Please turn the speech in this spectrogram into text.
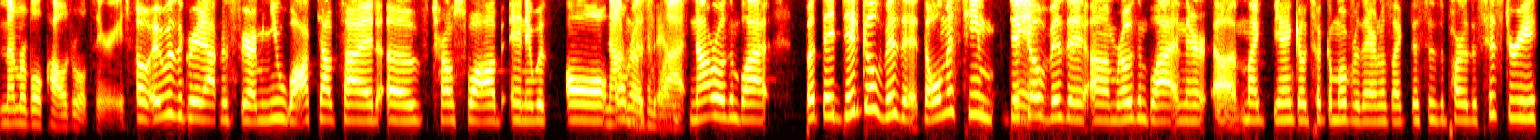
memorable College World Series. Oh, it was a great atmosphere. I mean, you walked outside of Charles Schwab and it was all Not Ole Miss Rosenblatt. fans, not Rosenblatt. But they did go visit. The Ole Miss team did go visit um, Rosenblatt, and their uh, Mike Bianco took them over there and was like, "This is a part of this history."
